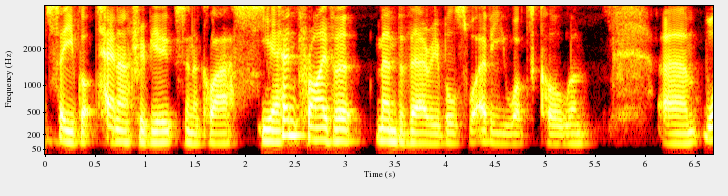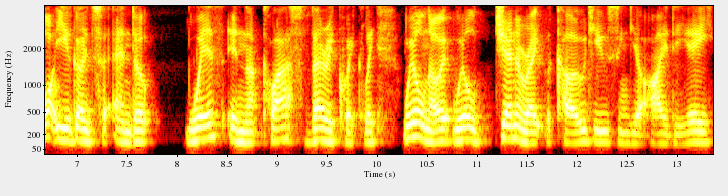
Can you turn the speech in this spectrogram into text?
say you've got 10 attributes in a class, Yes. 10 private member variables, whatever you want to call them. Um, what are you going to end up with in that class very quickly? We all know it will generate the code using your IDE.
